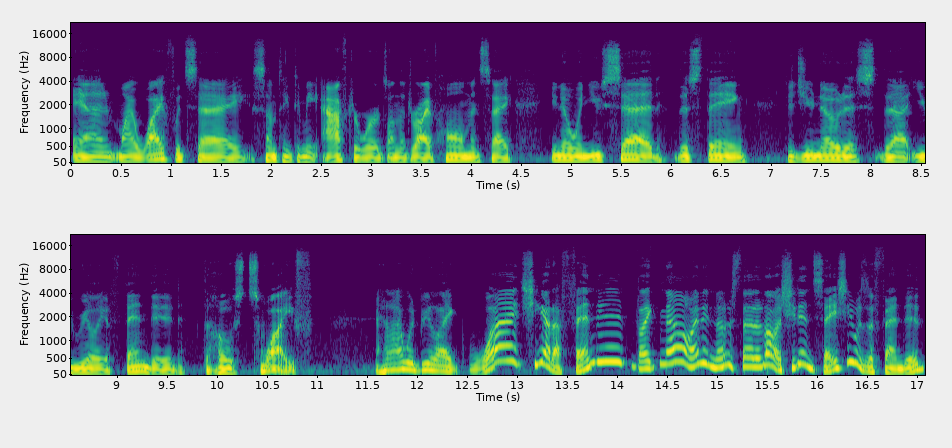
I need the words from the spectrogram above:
And my wife would say something to me afterwards on the drive home and say, You know, when you said this thing, did you notice that you really offended the host's wife? And I would be like, What? She got offended? Like, no, I didn't notice that at all. She didn't say she was offended.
